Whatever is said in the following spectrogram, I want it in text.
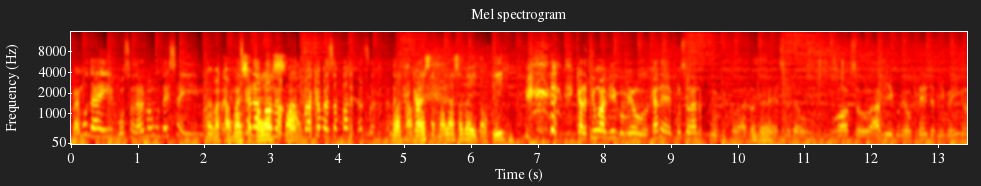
Vai mudar, hein? Bolsonaro vai mudar isso aí, hein, mano. Vai, vai acabar essa carnaval, palhaçada. Não, vai acabar essa palhaçada. Vai acabar Cara- essa palhaçada aí, tá ok? Cara, tem um amigo meu, o cara é funcionário público lá do Uhum. Né, o, o Robson, amigo meu, grande amigo aí, meu.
